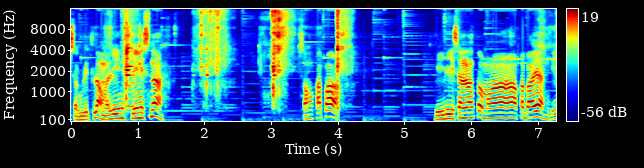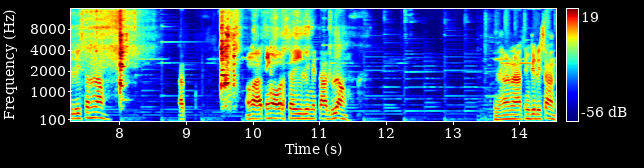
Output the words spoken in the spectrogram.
Saglit lang, malinis-linis na. Saan ka pa? Bilisan lang to mga kabayan, bilisan lang. At ang ating oras ay limitado lang. Kailangan natin bilisan.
